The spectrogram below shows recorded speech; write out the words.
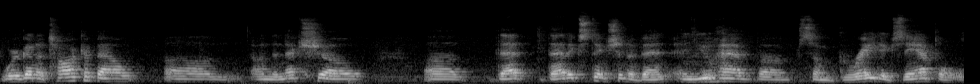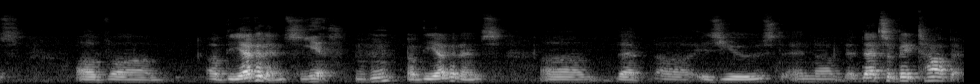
We're gonna talk about um, on the next show uh, that that extinction event, and you have um, some great examples of um, of the evidence yes, mm-hmm, of the evidence um, that uh, is used, and uh, that's a big topic.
